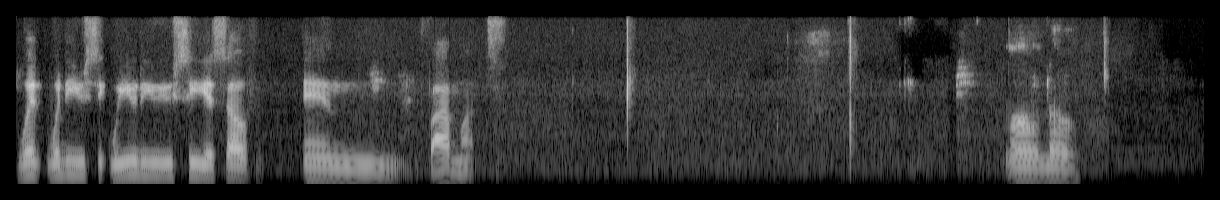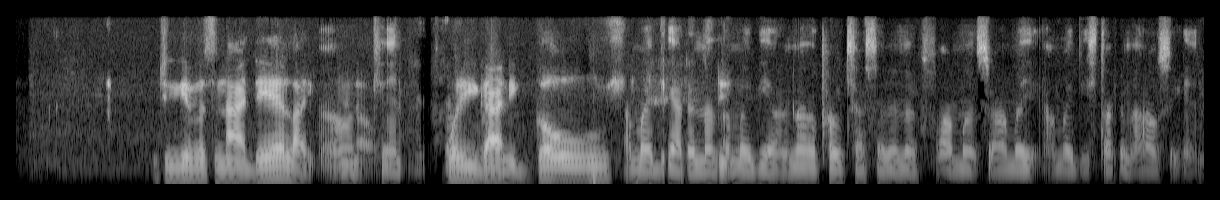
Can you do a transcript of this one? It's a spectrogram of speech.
what what do you see where you do you see yourself in five months? I don't know. Would you give us an idea? Like, you know, what do you got any goals? I might be at another. I might be at another protest in the next five months, so I might. I might be stuck in the house again.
